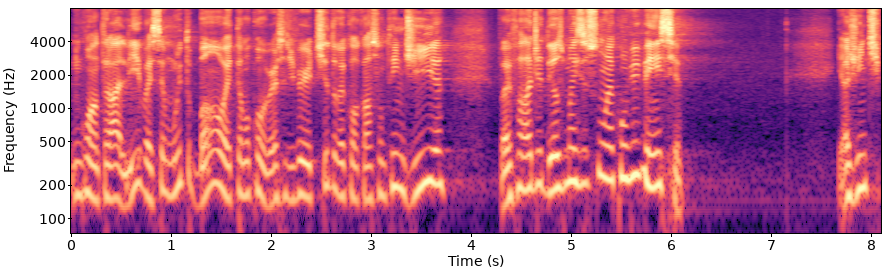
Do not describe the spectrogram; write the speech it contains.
encontrar ali, vai ser muito bom, vai ter uma conversa divertida, vai colocar o assunto em dia, vai falar de Deus, mas isso não é convivência. E a gente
